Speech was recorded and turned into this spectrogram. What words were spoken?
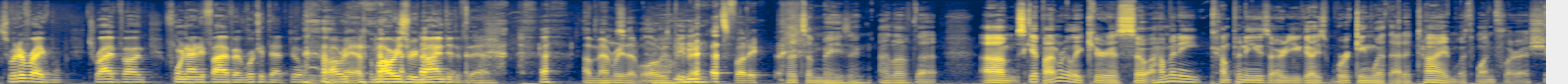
So whenever I drive on 495, I look at that building. I'm, Oh, always. I'm always reminded of that. A memory that will always be Mm-hmm. there. That's funny. That's amazing. I love that. Um, Skip, I'm really curious. So, how many companies are you guys working with at a time with 1Flourish?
